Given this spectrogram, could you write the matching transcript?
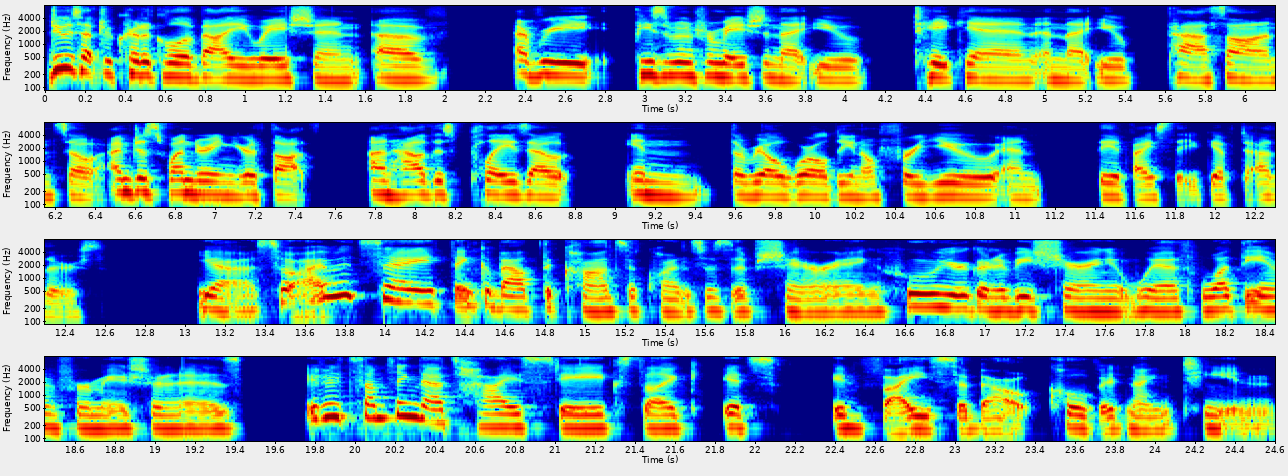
do such a critical evaluation of every piece of information that you take in and that you pass on? So I'm just wondering your thoughts on how this plays out in the real world, you know, for you and the advice that you give to others. Yeah. So I would say think about the consequences of sharing, who you're going to be sharing it with, what the information is. If it's something that's high stakes, like it's advice about COVID 19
